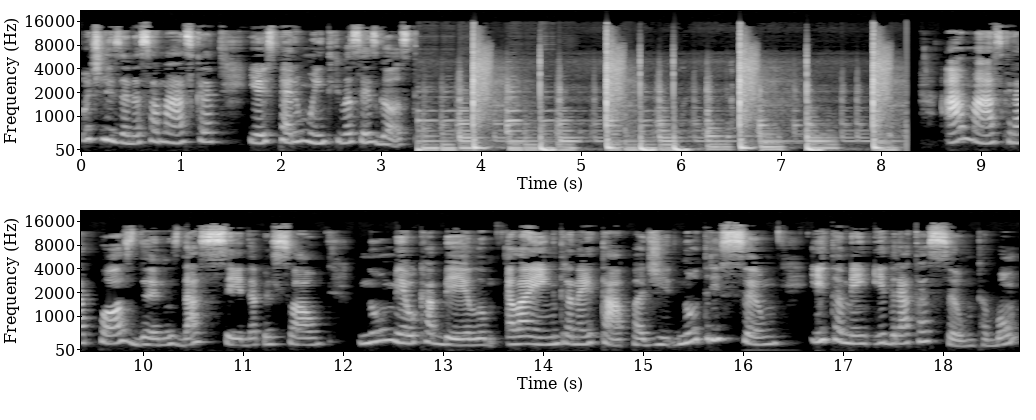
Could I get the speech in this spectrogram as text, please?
utilizando essa máscara e eu espero muito que vocês gostem. A máscara pós-danos da seda, pessoal, no meu cabelo, ela entra na etapa de nutrição e também hidratação, tá bom?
